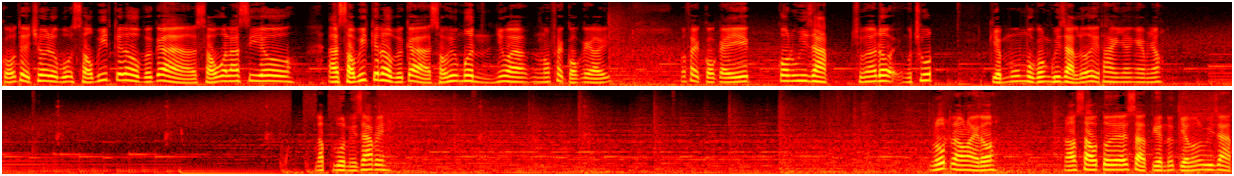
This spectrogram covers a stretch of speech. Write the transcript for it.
Có thể chơi được bộ 6 bit kết hợp với cả 6 Glacier À 6 bit kết hợp với cả 6 Human, Nhưng mà nó phải có cái ấy. Nó phải có cái con Wizard Chúng ta đợi một chút. Kiếm một con Wizard nữa thì thay nha anh em nhá. Lắp luôn cái giáp đi. Lốt rau này thôi. Rao sau tôi sẽ xả tiền nữa kiếm con Wizard.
